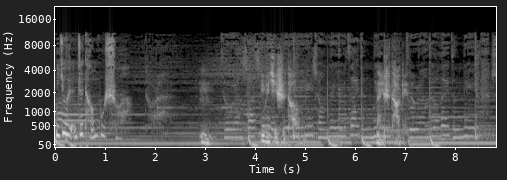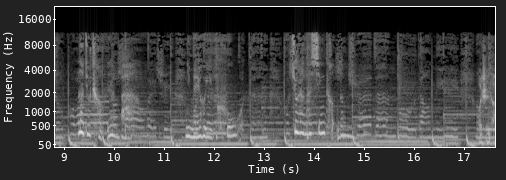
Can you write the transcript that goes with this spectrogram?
你就忍着疼不说。嗯。因为即使疼，那也是他给的。那就承认吧，你没有一哭，就让他心疼的命。我知道，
